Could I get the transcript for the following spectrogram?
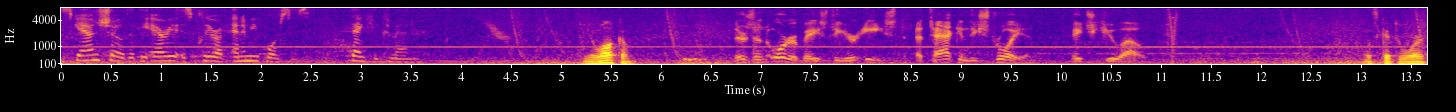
Scans show that the area is clear of enemy forces. Thank you, Commander. You're welcome. There's an order base to your east. Attack and destroy it. HQ out. Let's get to work.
